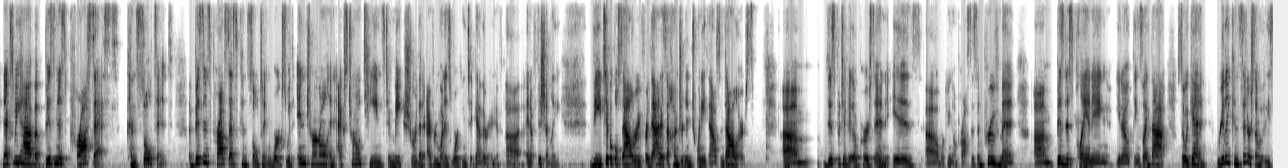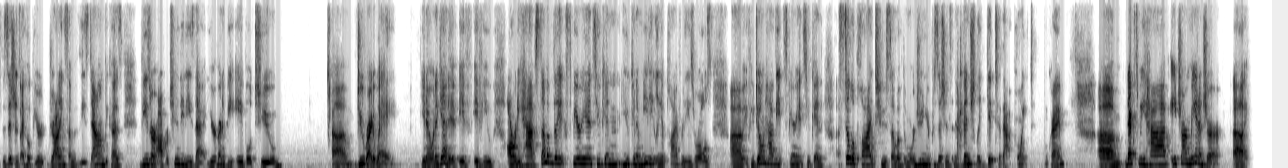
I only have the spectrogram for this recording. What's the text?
Next, we have a business process consultant. A business process consultant works with internal and external teams to make sure that everyone is working together and, uh, and efficiently. The typical salary for that is $120,000. Um, this particular person is uh, working on process improvement, um, business planning, you know, things like that. So again, really consider some of these positions. I hope you're jotting some of these down because these are opportunities that you're going to be able to um, do right away you know and again if, if if you already have some of the experience you can you can immediately apply for these roles. Um, if you don't have the experience you can still apply to some of the more junior positions and eventually get to that point okay? Um, next we have hr manager. Uh,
